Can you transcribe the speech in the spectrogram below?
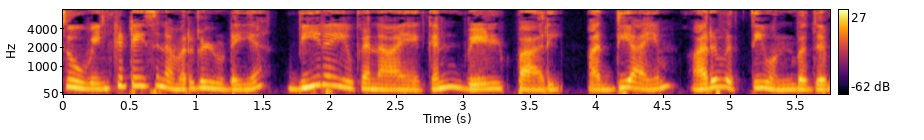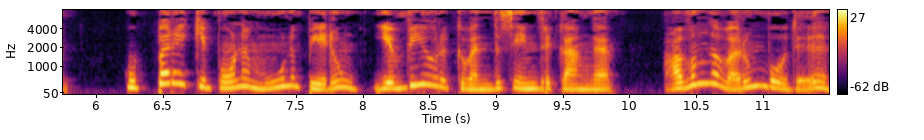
சு. வெங்கடேசன் அவர்களுடைய வீரயுக நாயகன் வேள்பாரி அத்தியாயம் அறுபத்தி ஒன்பது. உப்பரைக்கு போன மூணு பேரும் எவ்வியூருக்கு வந்து சேர்ந்திருக்காங்க. அவங்க வரும்போது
